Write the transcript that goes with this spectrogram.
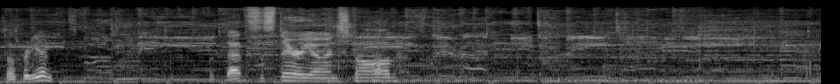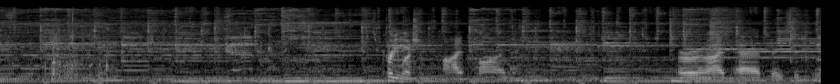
Sounds pretty good. But that's the stereo installed. Pretty much an iPod. Or an iPad, basically.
